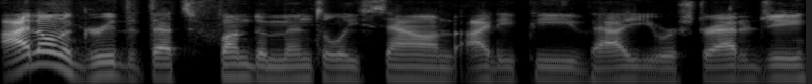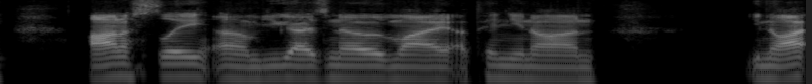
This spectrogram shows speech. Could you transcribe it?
I don't agree that that's fundamentally sound IDP value or strategy. Honestly, um, you guys know my opinion on you know, I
